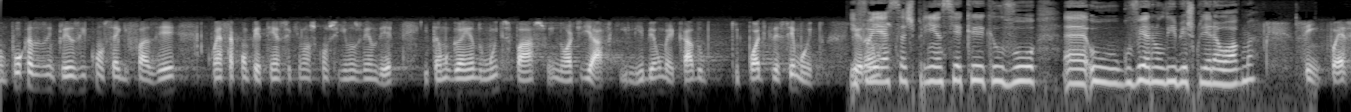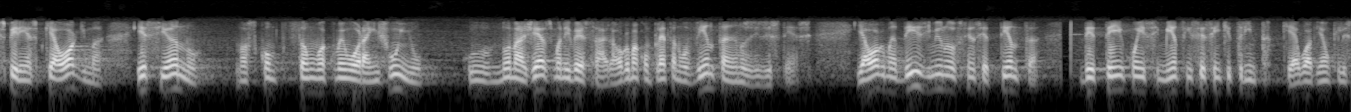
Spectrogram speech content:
São poucas as empresas que conseguem fazer com essa competência que nós conseguimos vender. E estamos ganhando muito espaço em norte de África. E Líbia é um mercado que pode crescer muito. E Verão... foi essa experiência que, que levou uh, o governo líbio a escolher a OGMA? Sim, foi essa experiência. Porque a OGMA, esse ano, nós estamos a comemorar em junho o 90 aniversário. A OGMA completa 90 anos de existência. E a OGMA, desde 1970, detém o conhecimento em C-130, que é o avião que, eles,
